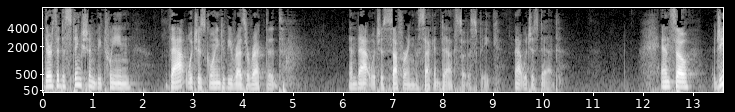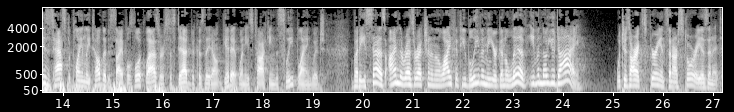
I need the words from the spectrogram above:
There's a distinction between that which is going to be resurrected and that which is suffering the second death, so to speak, that which is dead. And so Jesus has to plainly tell the disciples, look, Lazarus is dead because they don't get it when he's talking the sleep language. But he says, I'm the resurrection and the life. If you believe in me, you're going to live even though you die. Which is our experience and our story, isn't it?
